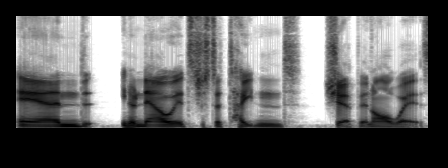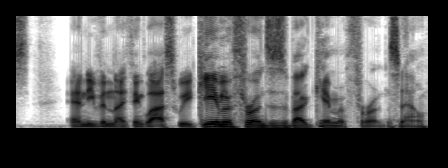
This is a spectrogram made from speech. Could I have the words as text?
And you know now it's just a tightened ship in all ways. And even I think last week, Game we- of Thrones is about Game of Thrones now.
